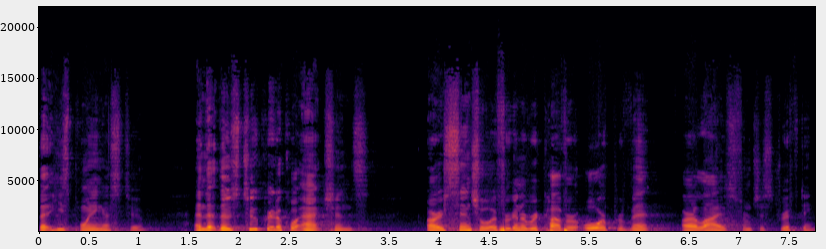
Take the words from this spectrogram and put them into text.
that he's pointing us to. And that those two critical actions are essential if we're going to recover or prevent our lives from just drifting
